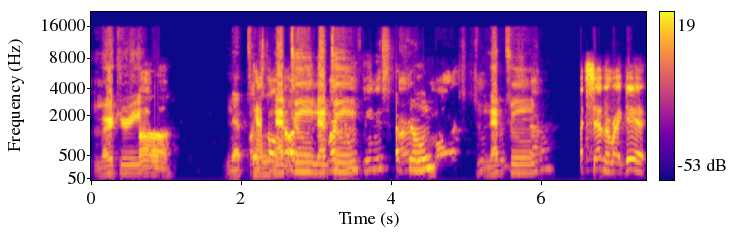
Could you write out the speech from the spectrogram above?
Mercury, uh, Neptune. Okay, so Neptune, Mercury, Neptune. Venus, Earth, Mars, Jupiter, Neptune. Saturn. that's seven right there.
